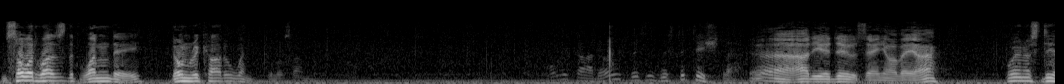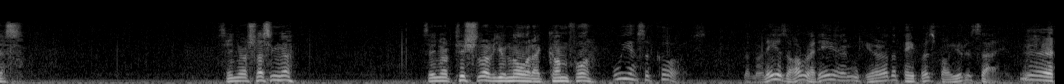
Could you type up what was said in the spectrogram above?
And so it was that one day Don Ricardo went to Los Angeles. Don Ricardo, this is Mr. Tischler. Yeah, how do you do, Senor Vejar? Buenos dias. Senor Schlesinger? Senor Tischler, you know what I come for? Oh, yes, of course. The money is all ready, and here are the papers for you to sign. Yeah.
